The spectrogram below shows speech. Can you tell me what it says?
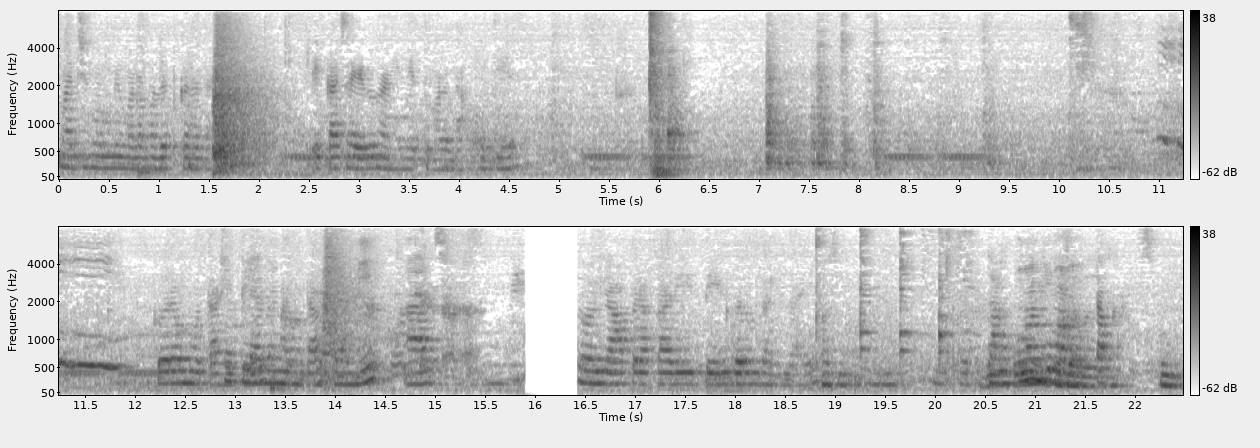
माझी मम्मी मला मदत करत आहे. एका साईडून आणि मी तुम्हाला दाखवते. गरम होत आहे तेल आज. तर या प्रकारे तेल गरम झालेलं आहे. टाका प्रकाराने तेल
